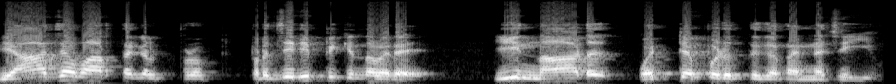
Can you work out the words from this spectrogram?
വ്യാജ വാർത്തകൾ പ്ര- പ്രചരിപ്പിക്കുന്നവരെ ഈ നാട് ഒറ്റപ്പെടുത്തുക തന്നെ ചെയ്യും.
